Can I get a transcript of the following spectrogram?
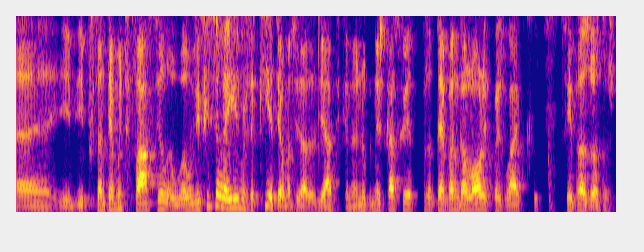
Uh, e, e, portanto é muito fácil. O, o, difícil é irmos daqui até uma cidade asiática, não é? neste caso fui até Bangalore e depois lá é que saí para as outras.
